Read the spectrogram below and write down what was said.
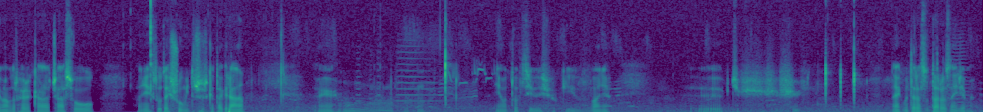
mam trochę czasu. No niech tutaj szumi troszeczkę ta gra. Eee, nie ma tu opcji wyszukiwania. Eee, no jak my teraz Utaro znajdziemy?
